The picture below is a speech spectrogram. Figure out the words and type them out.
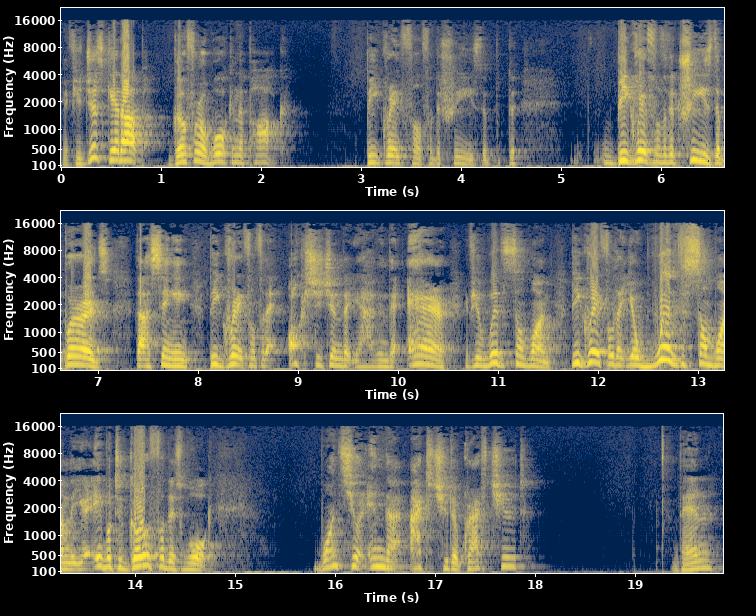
If you just get up, go for a walk in the park, be grateful for the trees, the, the, be grateful for the trees, the birds that are singing. Be grateful for the oxygen that you're having, the air. If you're with someone, be grateful that you're with someone, that you're able to go for this walk. Once you're in that attitude of gratitude, then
